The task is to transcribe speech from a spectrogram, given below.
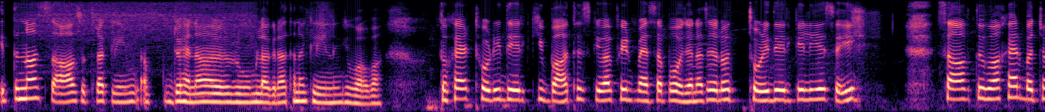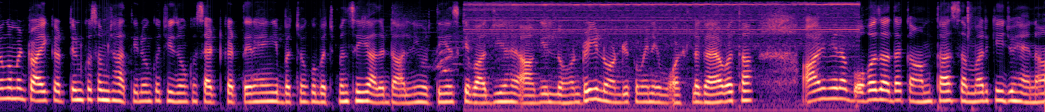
इतना साफ़ सुथरा क्लीन अब जो है ना रूम लग रहा था ना क्लीन हुआ हुआ। तो खैर, थोड़ी देर की बात है उसके बाद फिर मैसअप हो जाना था चलो थोड़ी देर के लिए सही। साफ़ तो हुआ। खैर बच्चों को मैं ट्राई करती हूँ उनको समझाती हूँ उनको चीज़ों को सेट करते रहें। ये बच्चों को बचपन से ही आदत डालनी होती है। इसके बाद ये है आगे लॉन्ड्री लॉन्ड्री को मैंने वॉश लगाया हुआ था। आज मेरा बहुत ज़्यादा काम था। समर की जो है ना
